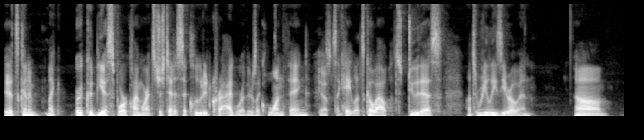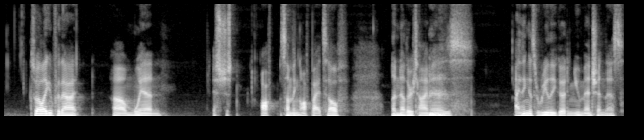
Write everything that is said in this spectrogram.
it's gonna like, or it could be a sport climb where it's just at a secluded crag where there's like one thing. Yep. So it's like, hey, let's go out, let's do this, let's really zero in. Um, so I like it for that. Um, when it's just off something off by itself. Another time is, I think it's really good, and you mentioned this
